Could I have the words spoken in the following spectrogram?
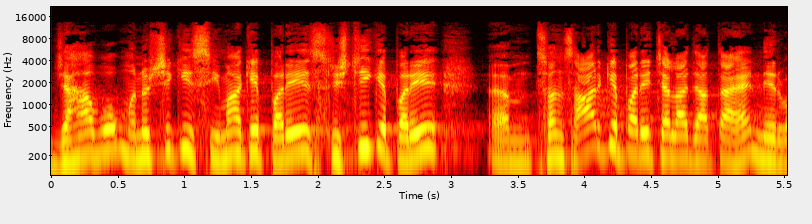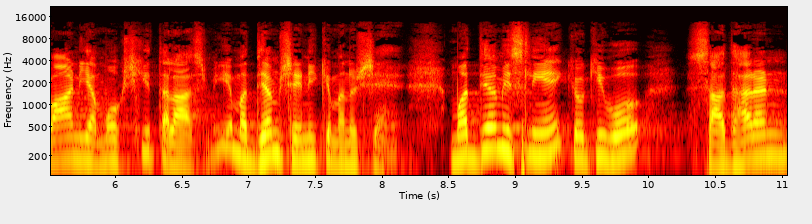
जहाँ वो मनुष्य की सीमा के परे, सृष्टि के परे संसार के परे चला जाता है, निर्वाण या मोक्ष की तलाश में। ये मध्यम श्रेणी के मनुष्य हैं। मध्यम इसलिए क्योंकि वो साधारण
